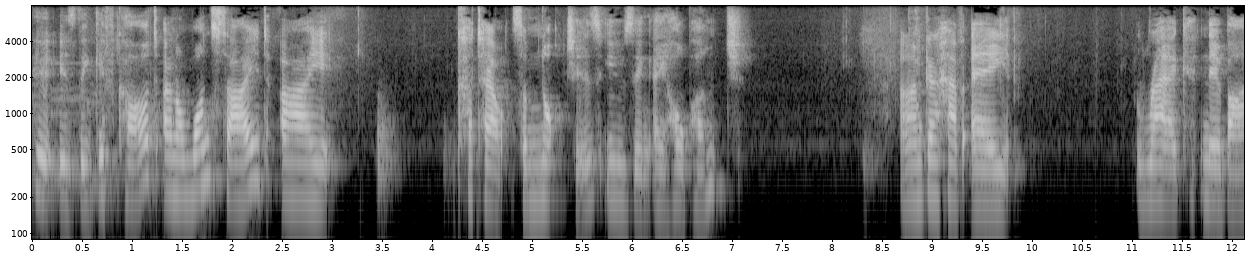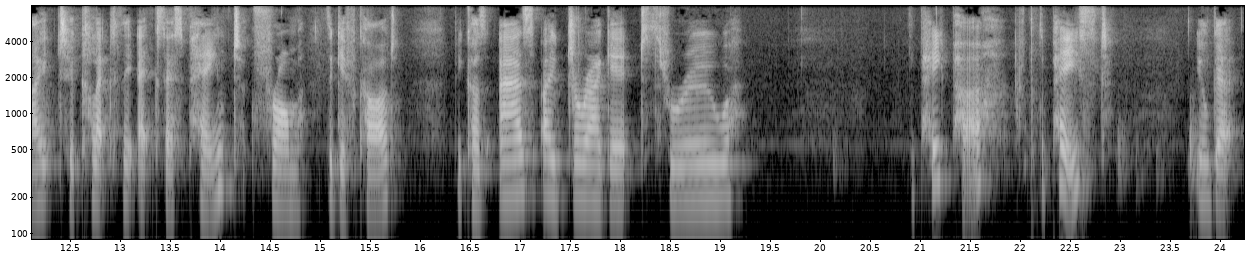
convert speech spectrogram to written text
Here is the gift card and on one side I cut out some notches using a hole punch. And I'm going to have a rag nearby to collect the excess paint from the gift card because as I drag it through the paper, the paste, you'll get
